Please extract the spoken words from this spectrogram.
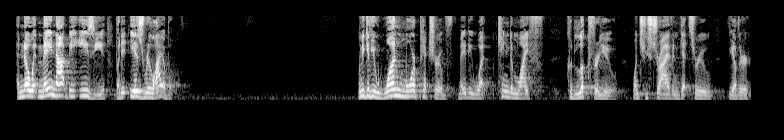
and no, it may not be easy, but it is reliable. Let me give you one more picture of maybe what kingdom life could look for you once you strive and get through the other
